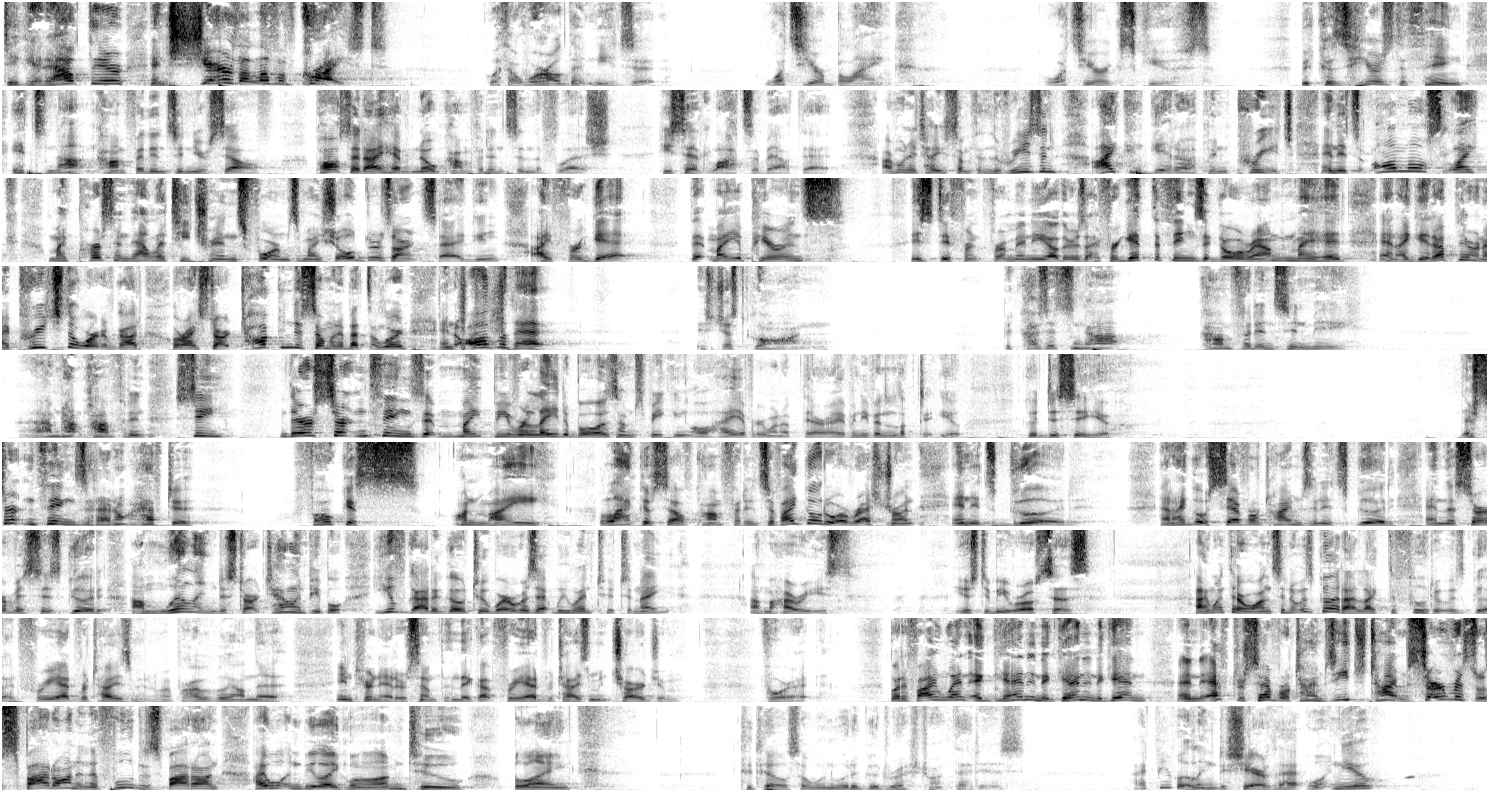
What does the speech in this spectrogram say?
to get out there and share the love of Christ with a world that needs it. What's your blank? What's your excuse? Because here's the thing it's not confidence in yourself. Paul said, I have no confidence in the flesh. He said lots about that. I want to tell you something. The reason I can get up and preach, and it's almost like my personality transforms. My shoulders aren't sagging. I forget that my appearance is different from many others. I forget the things that go around in my head, and I get up there and I preach the Word of God, or I start talking to someone about the Lord, and all of that is just gone because it's not confidence in me. I'm not confident. See, there are certain things that might be relatable as I'm speaking. Oh, hi, everyone up there. I haven't even looked at you. Good to see you. There's certain things that I don't have to focus on my lack of self confidence. If I go to a restaurant and it's good, and I go several times and it's good, and the service is good, I'm willing to start telling people, you've got to go to, where was that we went to tonight? Amari's. Used to be Rosa's. I went there once and it was good. I liked the food. It was good. Free advertisement. Probably on the internet or something. They got free advertisement. Charge them for it. But if I went again and again and again, and after several times, each time service was spot on and the food was spot on, I wouldn't be like, well, I'm too blank to tell someone what a good restaurant that is. I'd be willing to share that, wouldn't you?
